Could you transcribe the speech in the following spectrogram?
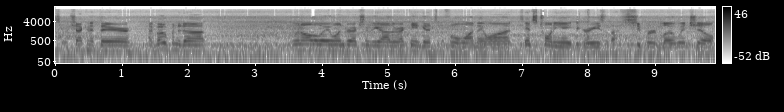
so we're checking it there. I've opened it up, went all the way one direction or the other. I can't get it to the full one they want. It's 28 degrees with a super low wind chill.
